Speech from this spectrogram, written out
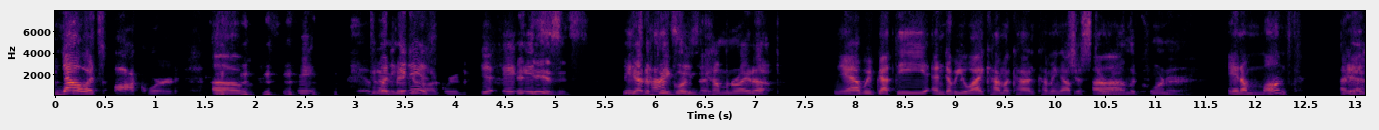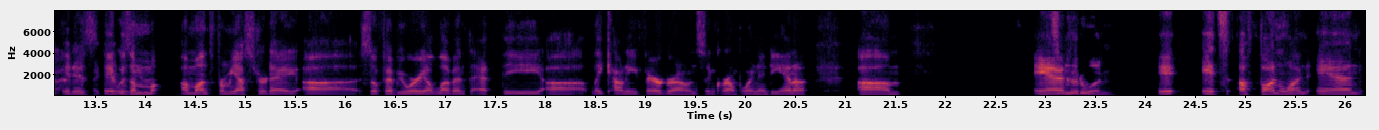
now it's awkward. Um, it, did i make it, is. awkward It, it- it it's- is it's we it's got a big one season. coming right up Yeah, we've got the NWI Comic Con coming up just uh, around the corner in a month. I mean, it is. It was a, it. a month from yesterday. Uh, so February 11th at the uh, Lake County Fairgrounds in Crown Point, Indiana. Um, it's a and good one it it's a fun one, and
